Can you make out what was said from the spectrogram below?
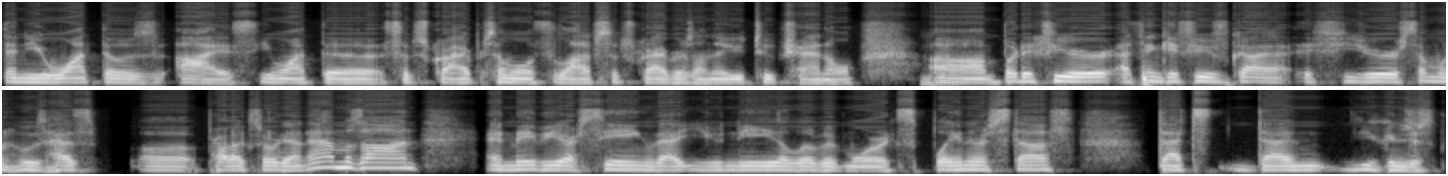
then you want those eyes. You want the subscriber, someone with a lot of subscribers on their YouTube channel. Mm-hmm. Um, but if you're, I think if you've got, if you're someone who has uh, products already on Amazon and maybe are seeing that you need a little bit more explainer stuff, that's then you can just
